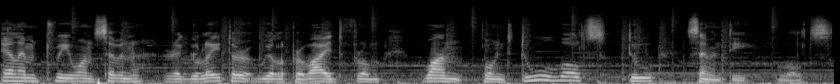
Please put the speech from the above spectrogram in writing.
LM317 regulator will provide from 1.2 volts to 70 volts.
